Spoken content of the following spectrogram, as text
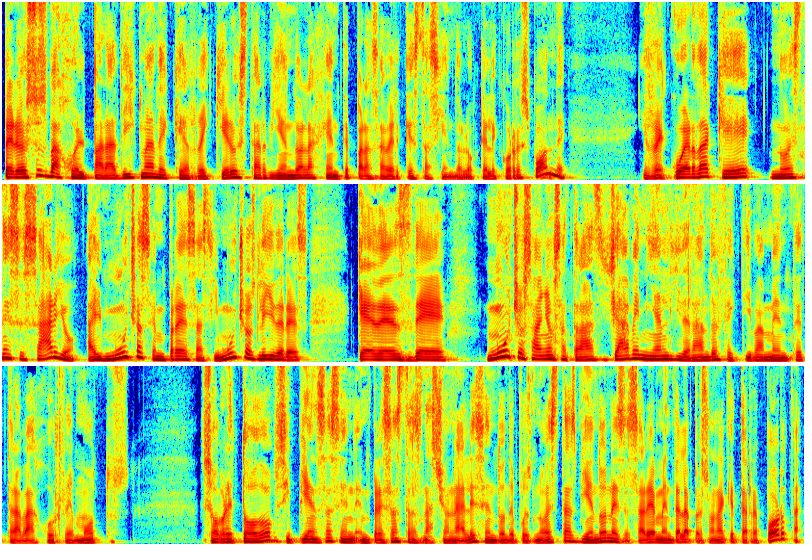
Pero eso es bajo el paradigma de que requiero estar viendo a la gente para saber qué está haciendo lo que le corresponde. Y recuerda que no es necesario. Hay muchas empresas y muchos líderes que desde muchos años atrás ya venían liderando efectivamente trabajos remotos. Sobre todo si piensas en empresas transnacionales en donde pues no estás viendo necesariamente a la persona que te reporta.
